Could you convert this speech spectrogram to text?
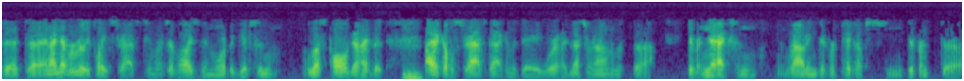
that, uh, and I never really played strats too much. I've always been more of a Gibson Les Paul guy, but mm-hmm. I had a couple strats back in the day where I'd mess around with uh, different necks and routing different pickups and different uh,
